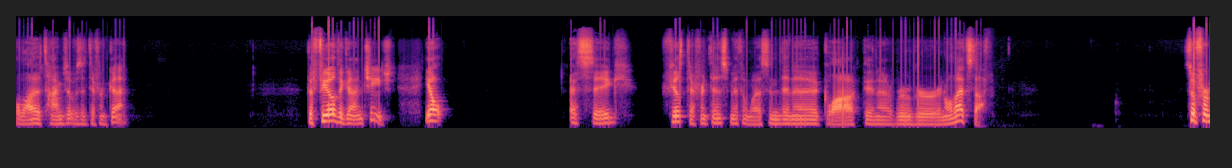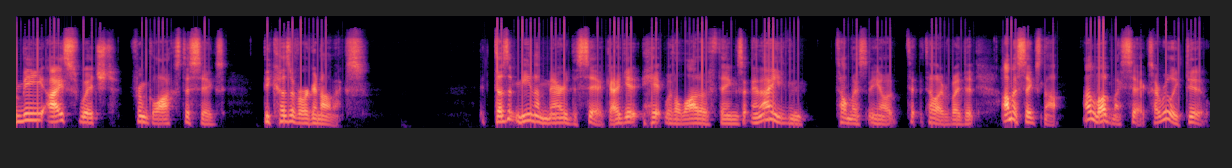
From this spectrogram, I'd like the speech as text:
a lot of times it was a different gun. The feel of the gun changed. You know, a SIG feels different than a Smith & Wesson, than a Glock, than a Ruger, and all that stuff. So for me, I switched from Glocks to SIGs because of ergonomics. It doesn't mean I'm married to SIG. I get hit with a lot of things, and I even tell my, you know, t- tell everybody that I'm a SIG snob. I love my SIGs, I really do.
